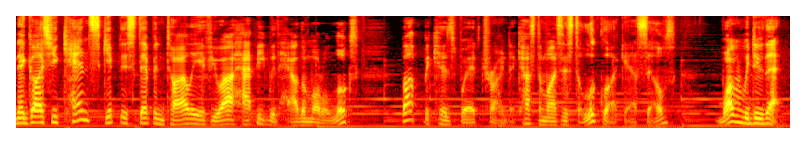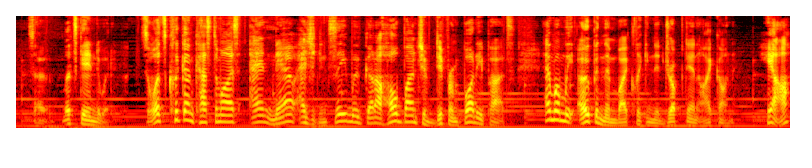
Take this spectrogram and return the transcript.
Now guys, you can skip this step entirely if you are happy with how the model looks, but because we're trying to customize this to look like ourselves, why would we do that? So let's get into it. So let's click on customize and now as you can see we've got a whole bunch of different body parts and when we open them by clicking the drop down icon here,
